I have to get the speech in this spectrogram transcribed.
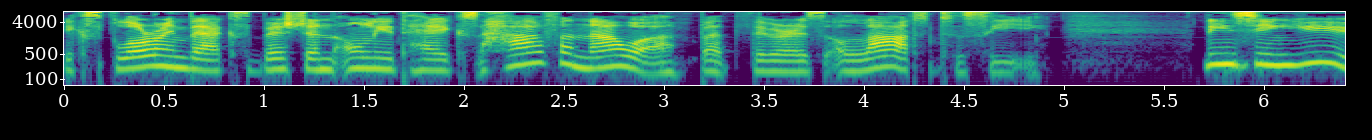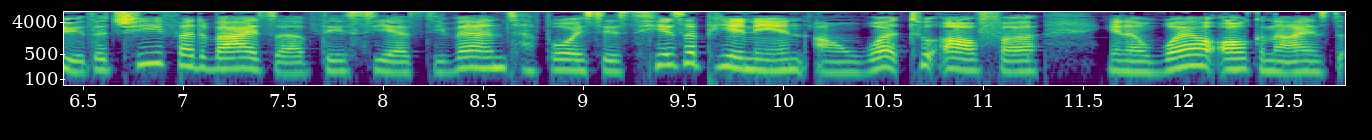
Exploring the exhibition only takes half an hour, but there is a lot to see. Lin Xingyu, the chief advisor of this year's event, voices his opinion on what to offer in a well-organized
